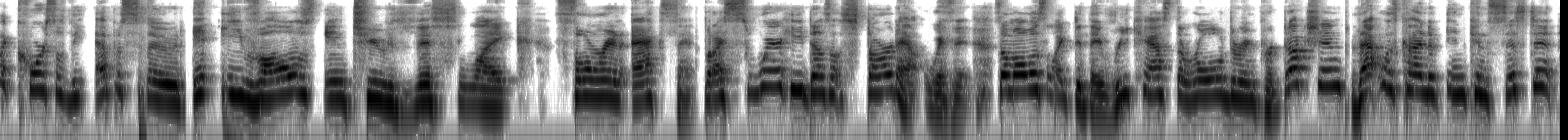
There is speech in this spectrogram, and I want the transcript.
the course of the episode, it evolves into this, like, foreign accent, but I swear he doesn't start out with it. So I'm almost like, did they recast the role during production? That was kind of inconsistent,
